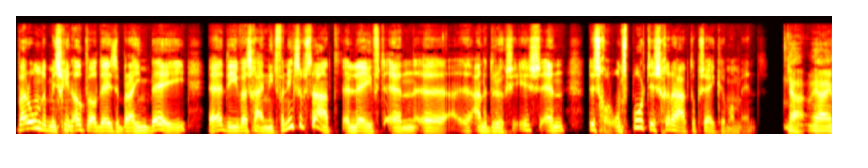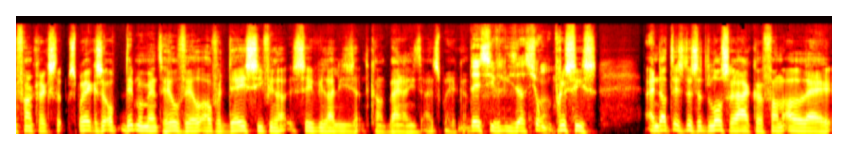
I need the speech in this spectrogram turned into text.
waaronder misschien ook wel deze Brahim B, hè, die waarschijnlijk niet voor niks op straat leeft en aan de drugs is en dus gewoon ontspoord is geraakt op zeker moment. Ja, ja, in Frankrijk spreken ze op dit moment heel veel over decivilisatie. Ik kan het bijna niet uitspreken. Decivilisation. Precies. En dat is dus het losraken van allerlei.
